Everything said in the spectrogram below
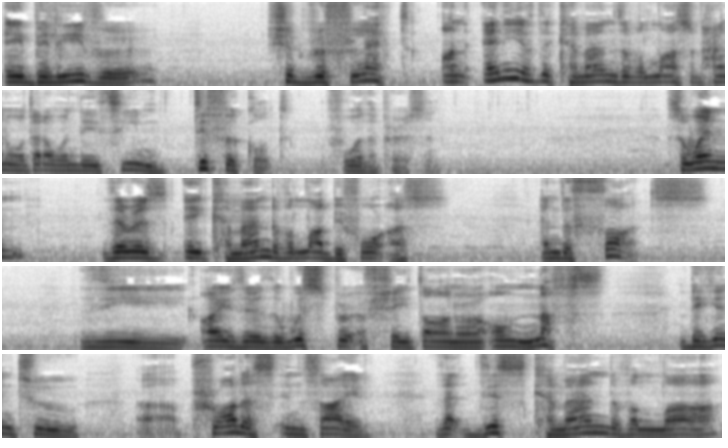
a believer should reflect on any of the commands of Allah subhanahu wa ta'ala when they seem difficult for the person. So when there is a command of Allah before us, and the thoughts, the either the whisper of shaitan or our own nafs begin to uh, prod us inside that this command of Allah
